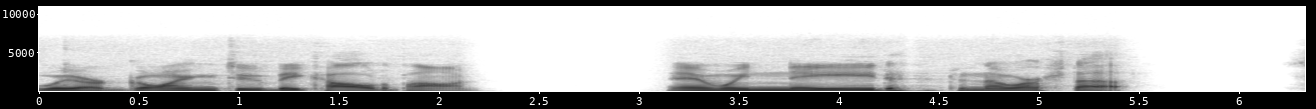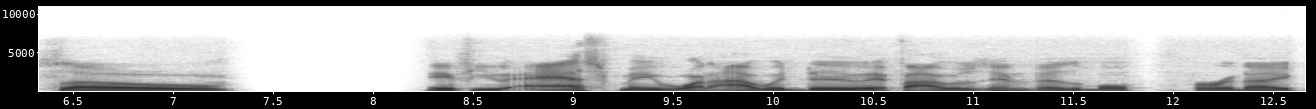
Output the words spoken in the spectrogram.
We are going to be called upon. And we need to know our stuff. So, if you ask me what I would do if I was invisible for a day,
